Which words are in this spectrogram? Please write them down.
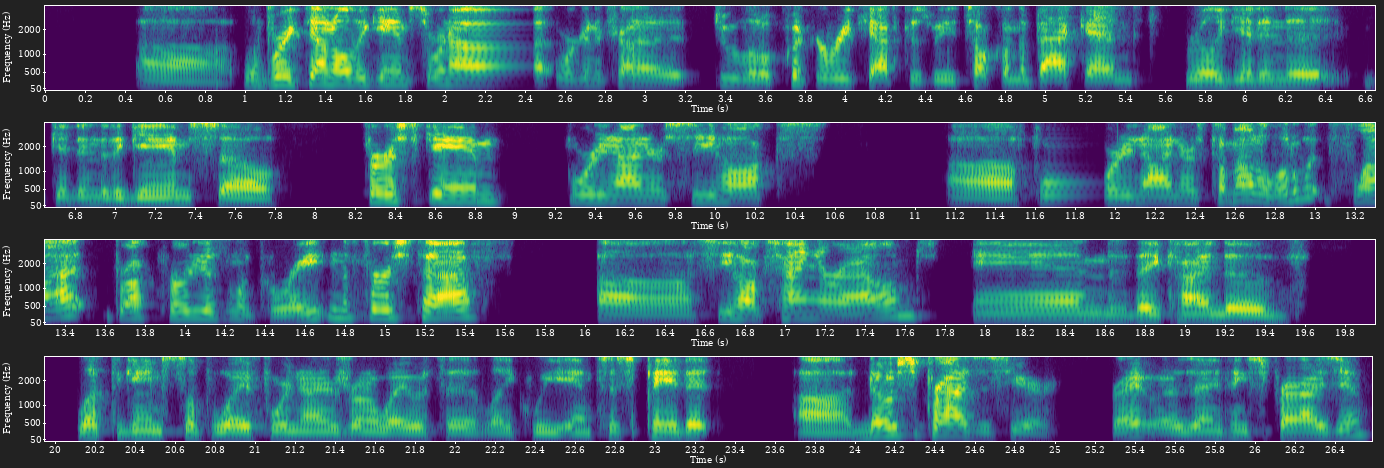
uh, we'll break down all the games. So we're not we're going to try to do a little quicker recap because we talk on the back end, really get into get into the game. So first game, 49ers Seahawks. Uh, 49ers come out a little bit flat. Brock Purdy doesn't look great in the first half. Uh, Seahawks hang around and they kind of let the game slip away. 49ers run away with it like we anticipated. Uh, no surprises here, right? Does anything surprise you?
